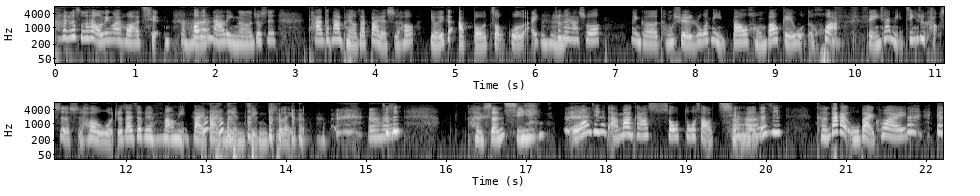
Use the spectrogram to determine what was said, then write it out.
他就说他有另外花钱，花在哪里呢？就是他跟他朋友在拜的时候，有一个阿伯走过来，就跟他说。那个同学，如果你包红包给我的话，等一下你进去考试的时候，我就在这边帮你拜拜念经之类的，就是很神奇。我忘记那个阿嬷跟他收多少钱了但是可能大概五百块，但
